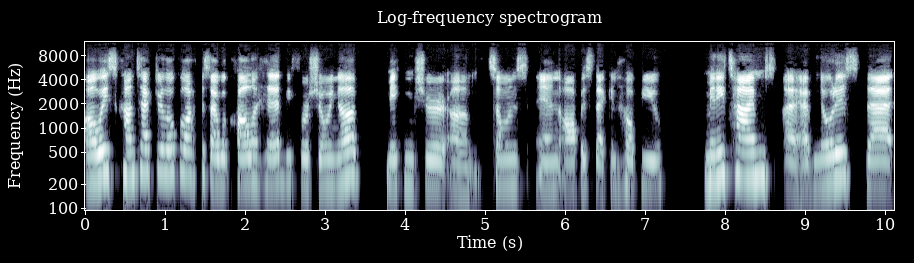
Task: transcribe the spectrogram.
Always contact your local office. I would call ahead before showing up, making sure um, someone's in office that can help you. Many times I, I've noticed that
